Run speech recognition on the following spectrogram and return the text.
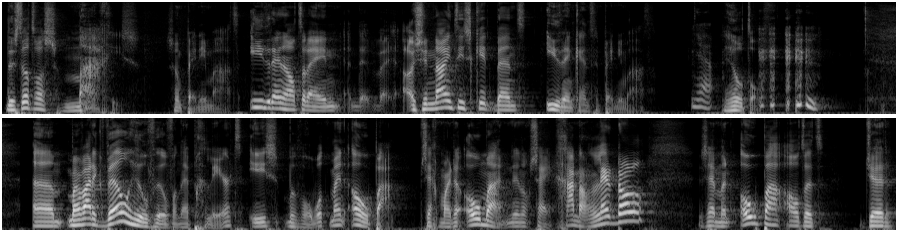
Dus dat was magisch, zo'n pennymaat. Iedereen had er een. Als je 90s kid bent, iedereen kent een pennymaat. Ja. Heel tof. Ehm, maar waar ik wel heel veel van heb geleerd, is bijvoorbeeld mijn opa. Zeg maar de oma die nog zei, ga naar Lidl. Zei mijn opa altijd, Jer,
